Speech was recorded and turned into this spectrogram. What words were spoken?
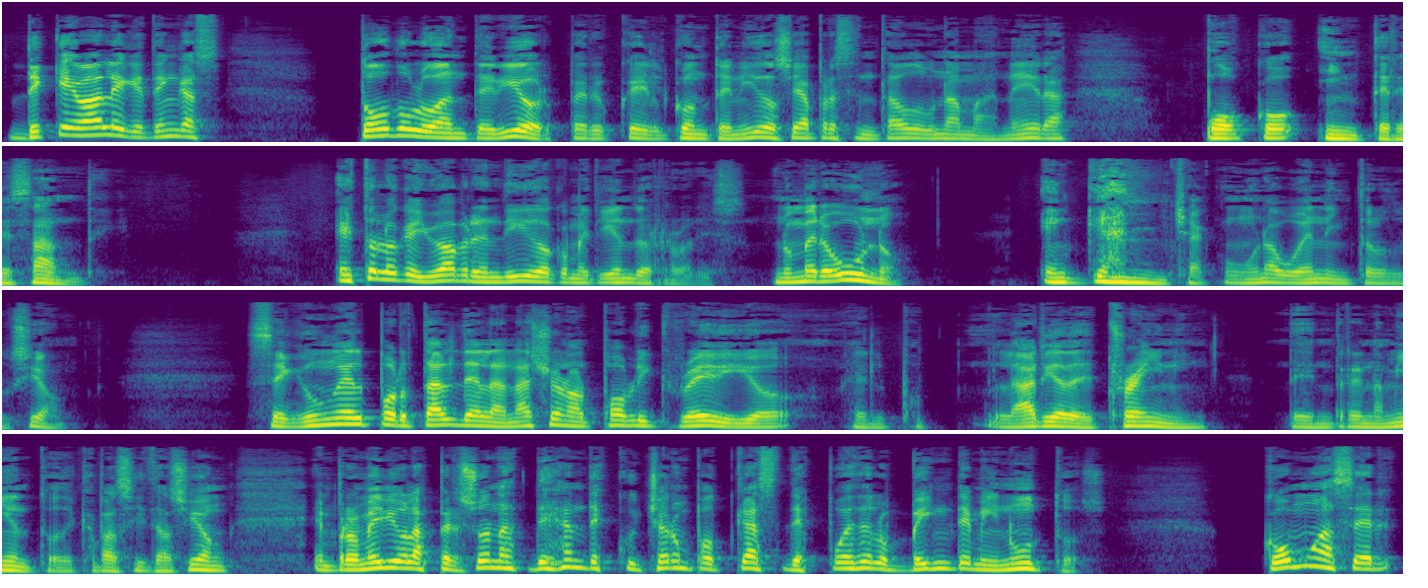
¿De qué vale que tengas todo lo anterior, pero que el contenido sea presentado de una manera poco interesante? Esto es lo que yo he aprendido cometiendo errores. Número uno, engancha con una buena introducción. Según el portal de la National Public Radio, el, área de training, de entrenamiento, de capacitación, en promedio las personas dejan de escuchar un podcast después de los 20 minutos. ¿Cómo hacer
